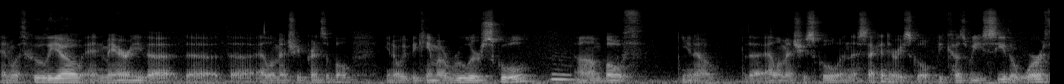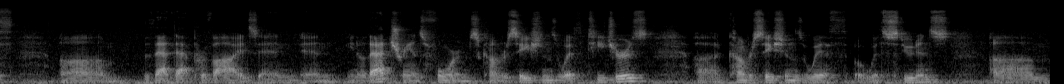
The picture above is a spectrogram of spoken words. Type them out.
and with Julio and Mary, the, the, the elementary principal, you know, we became a ruler school, mm. um, both, you know, the elementary school and the secondary school, because we see the worth um, that that provides, and and you know that transforms conversations with teachers, uh, conversations with with students. Um,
